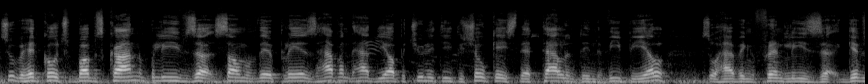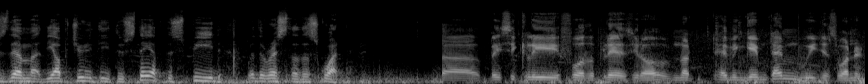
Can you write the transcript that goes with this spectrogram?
Suva head coach Bubs Khan believes uh, some of their players haven't had the opportunity to showcase their talent in the VPL, so having friendlies uh, gives them the opportunity to stay up to speed with the rest of the squad. Uh, basically, for the players, you know, not having game time, we just wanted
